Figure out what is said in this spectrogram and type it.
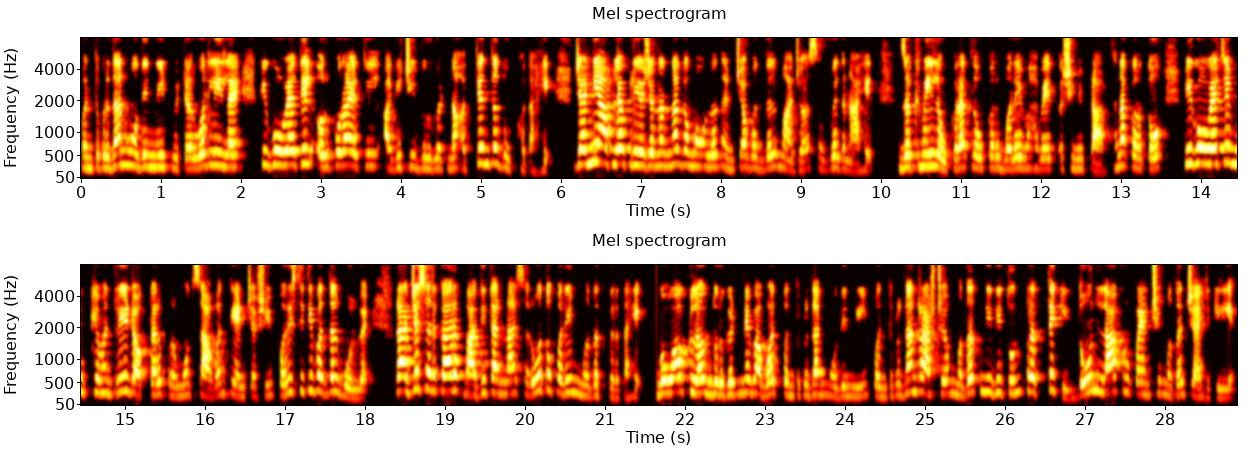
पंतप्रधान मोदींनी ट्विटरवर लिहिलंय की गोव्यातील अरपोरा येथील आगीची दुर्घटना अत्यंत दुःखद आहे. ज्यांनी आपल्या प्रियजनांना गमावलं त्यांच्याबद्दल माझ्या संवेदना आहेत. जखमी लवकरात लवकर बरे व्हावेत अशी मी प्रार्थना करतो. मी गोव्याचे मुख्यमंत्री डॉक्टर प्रमोद सावंत यांच्याशी परिस्थितीबद्दल बोललोय. राज्य सरकार बाधितांना सर्वतोपरी मदत करत आहे. गोवा क्लब दुर्घटनेबाबत पंतप्रधान मोदींनी पंतप्रधान राष्ट्रीय मदत निधीतून प्रत्येकी दोन लाख रुपयांची मदत जाहीर केली आहे.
